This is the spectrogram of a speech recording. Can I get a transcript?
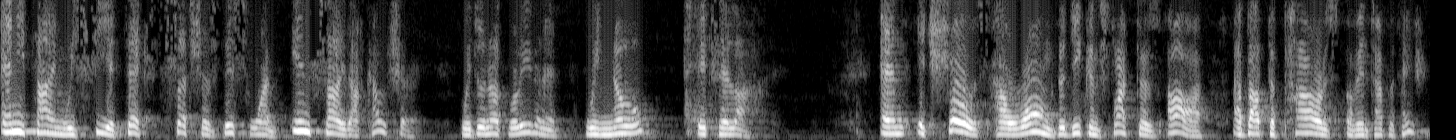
Anytime we see a text such as this one inside our culture, we do not believe in it. We know it's a lie. And it shows how wrong the deconstructors are about the powers of interpretation.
